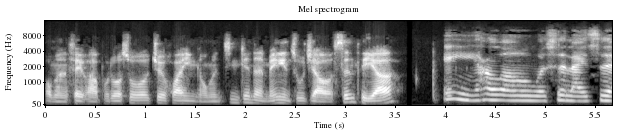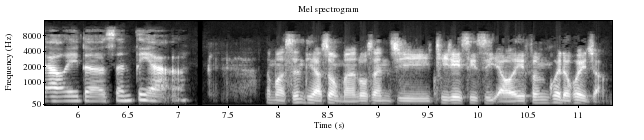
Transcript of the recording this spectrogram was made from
我们废话不多说，就欢迎我们今天的美女主角 Cynthia。哎，Hello，我是来自 LA 的 Cynthia。那么，Cynthia 是我们洛杉矶 TJCC LA 分会的会长，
